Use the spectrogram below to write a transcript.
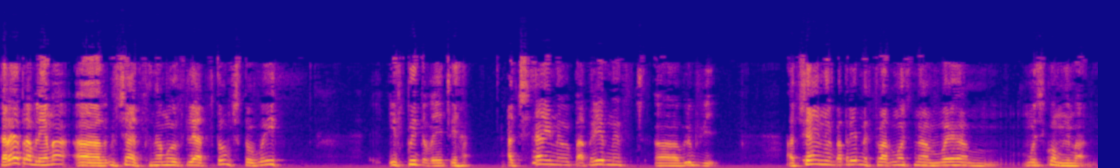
Вторая проблема а, заключается, на мой взгляд, в том, что вы испытываете отчаянную потребность э, в любви. Отчаянную потребность, возможно, в э, мужском внимании.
